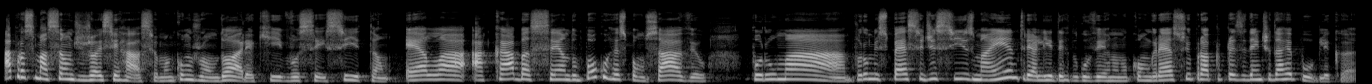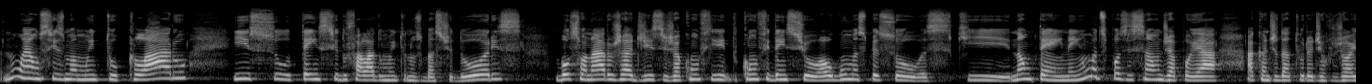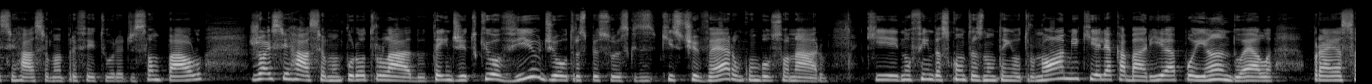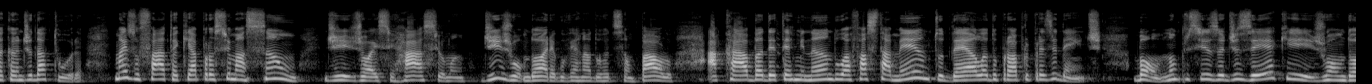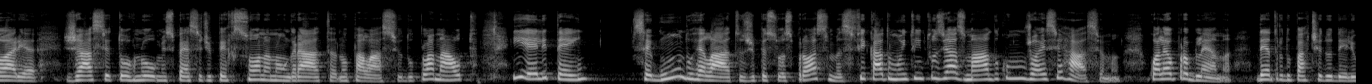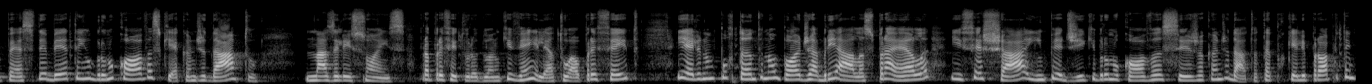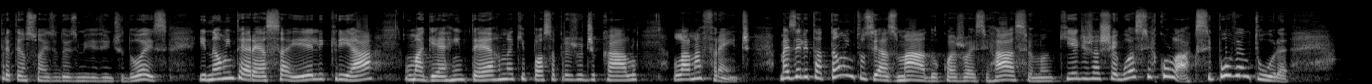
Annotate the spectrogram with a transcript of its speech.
A aproximação de Joyce Hasselman com João Dória, que vocês citam, ela acaba sendo um pouco responsável por uma, por uma espécie de cisma entre a líder do governo no Congresso e o próprio presidente da República. Não é um cisma muito claro, isso tem sido falado muito nos bastidores. Bolsonaro já disse, já confi confidenciou algumas pessoas que não têm nenhuma disposição de apoiar a candidatura de Joyce Hasselman à Prefeitura de São Paulo. Joyce Hasselman, por outro lado, tem dito que ouviu de outras pessoas que, que estiveram com Bolsonaro que, no fim das contas, não tem outro nome, que ele acabaria apoiando ela para essa candidatura. Mas o fato é que a aproximação de Joyce Hasselman, de João Dória, governador de São Paulo, acaba determinando o afastamento dela do próprio presidente. Bom, não precisa dizer que João Dória já se tornou uma espécie de persona não grata no Palácio do Planalto e ele tem segundo relatos de pessoas próximas, ficado muito entusiasmado com Joyce Hasselman. Qual é o problema? Dentro do partido dele, o PSDB, tem o Bruno Covas, que é candidato nas eleições para a prefeitura do ano que vem, ele é atual prefeito, e ele, não, portanto, não pode abrir alas para ela e fechar e impedir que Bruno Covas seja candidato, até porque ele próprio tem pretensões em 2022 e não interessa a ele criar uma guerra interna que possa prejudicá-lo lá na frente. Mas ele está tão entusiasmado com a Joyce Hasselman que ele já chegou a circular que se porventura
